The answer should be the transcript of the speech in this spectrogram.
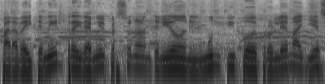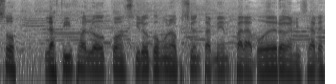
para 20.000, 30.000 personas, no han tenido ningún tipo de problema y eso la FIFA lo consideró como una opción también para poder organizar,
